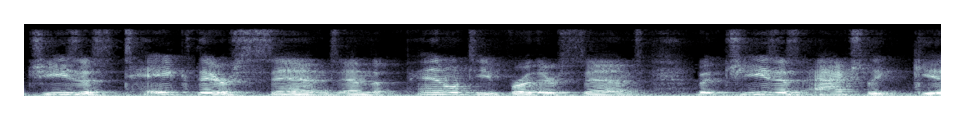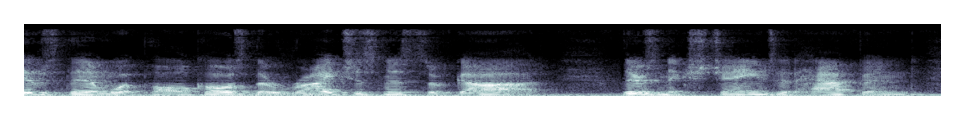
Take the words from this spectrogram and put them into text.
Jesus take their sins and the penalty for their sins, but Jesus actually gives them what Paul calls the righteousness of God. There's an exchange that happened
